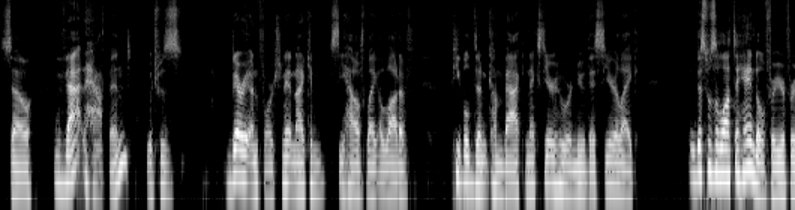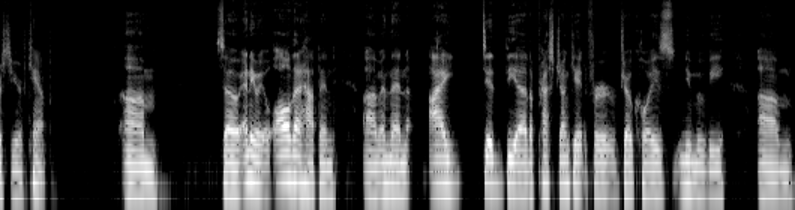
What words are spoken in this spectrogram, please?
So that happened, which was very unfortunate. And I can see how if like a lot of people didn't come back next year who were new this year, like this was a lot to handle for your first year of camp. Um, so anyway, all that happened. Um, and then I did the uh, the press junket for Jo Koy's new movie, um,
